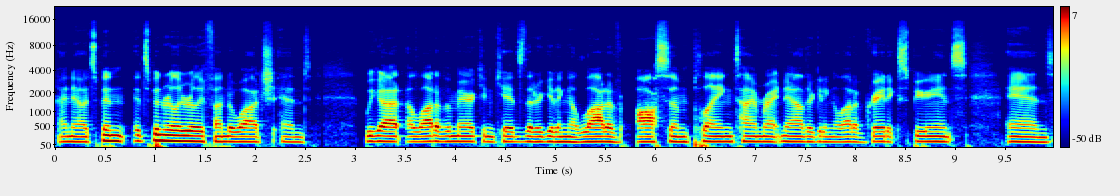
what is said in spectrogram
I know it's been it's been really really fun to watch and we got a lot of American kids that are getting a lot of awesome playing time right now. They're getting a lot of great experience and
